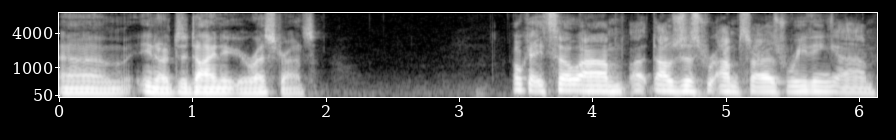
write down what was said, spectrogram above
um, you know, to dine at your restaurants. Okay, so um, I- was just I'm sorry, I was reading um,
